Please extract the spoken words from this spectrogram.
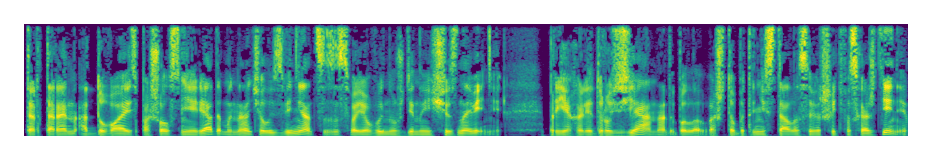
Тартарен, отдуваясь, пошел с ней рядом и начал извиняться за свое вынужденное исчезновение. Приехали друзья, надо было во что бы то ни стало совершить восхождение.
